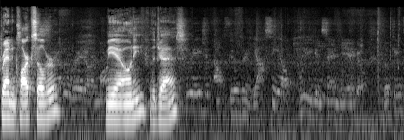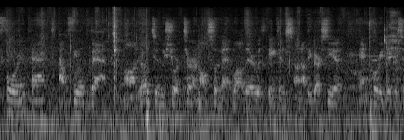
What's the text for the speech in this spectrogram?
Brandon Clarke silver. Miye Oni for the Jazz. outfielder Yasiel Puig in San Diego, looking for impact outfield bat on relatively short term. Also met while there with agents on Avi Garcia and Corey Dickerson. There's Miles Turner to 75. Another tweet to show you here on MLB tonight. Puig suggested in meeting to Mullins he'd like to play again for Don Mattingly and of course Derek Jeter. He'd also like to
